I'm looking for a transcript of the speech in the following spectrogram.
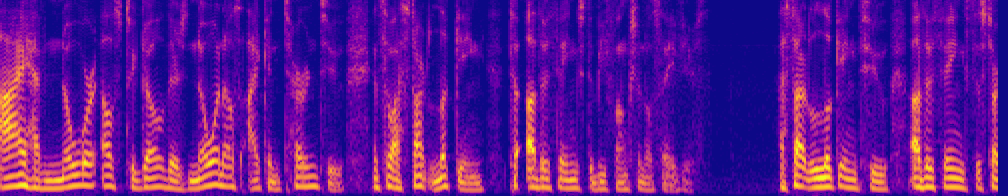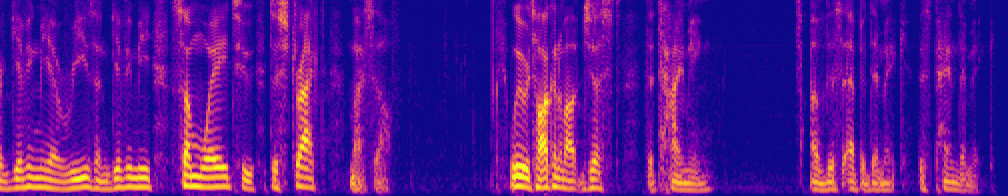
I have nowhere else to go. There's no one else I can turn to. And so I start looking to other things to be functional saviors. I start looking to other things to start giving me a reason, giving me some way to distract myself. We were talking about just the timing of this epidemic, this pandemic,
